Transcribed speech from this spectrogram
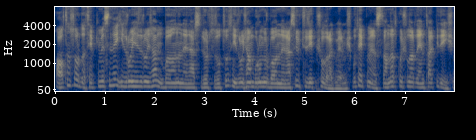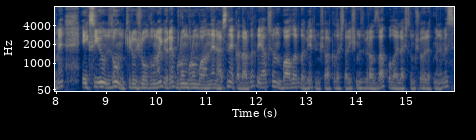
Altın soruda tepkimesinde hidrojen bağının enerjisi 430, hidrojen bromür bağının enerjisi 370 olarak vermiş. Bu tepkimenin standart koşullarda entalpi değişimi eksi 110 kilojül olduğuna göre brom brom bağının enerjisi ne kadardır? Reaksiyonun bağları da verilmiş arkadaşlar. İşimiz biraz daha kolaylaştırmış öğretmenimiz.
